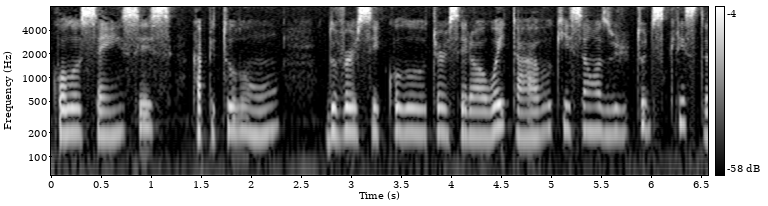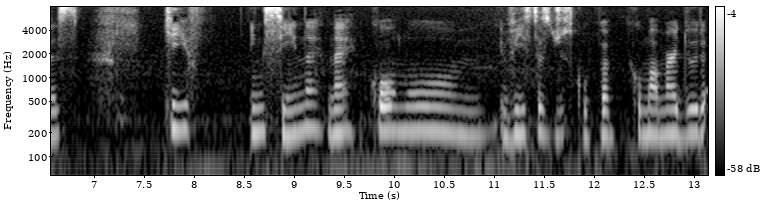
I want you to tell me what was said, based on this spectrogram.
Colossenses, capítulo 1, do versículo 3 ao 8, que são as virtudes cristãs que ensina, né, como vistas, desculpa, como armadura,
